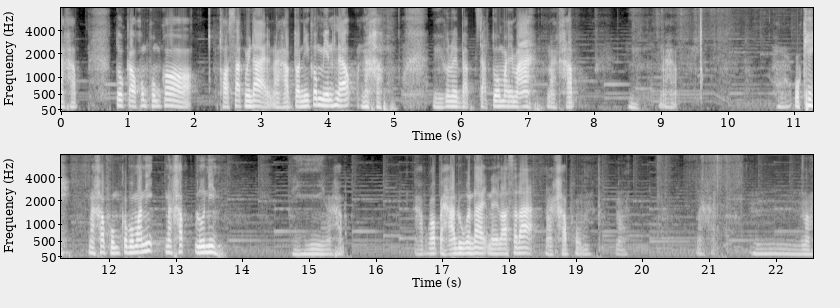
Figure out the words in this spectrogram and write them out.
นะครับ ตัวเก่าของผมก็ถอดซักไม่ได้นะครับ ตอนนี้ก็เม้นแล้วนะครับเออก็เลยแบบจัดตัวใหม่มานะครับนะครับโอเคนะครับ ผมก็ประมาณนี้นะครับลูนินนี่นะครับนะครับ ก็ไปหาดูกันได้ใน Lazada นะครับผมเนาะนะครับอืมเนาะ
